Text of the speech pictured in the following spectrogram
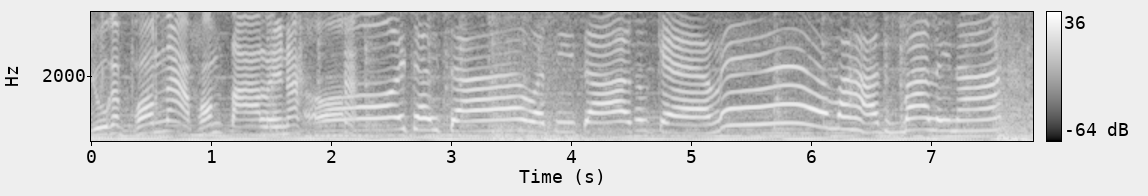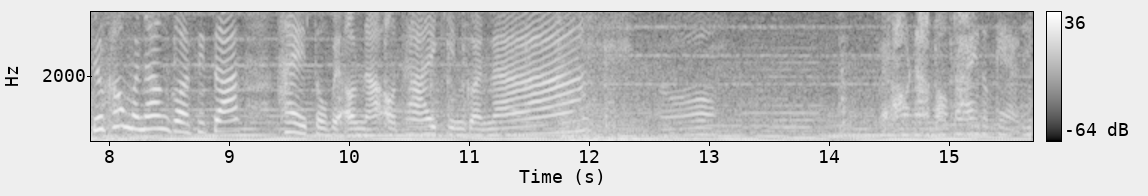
อยู่กันพร้อมหน้าพร้อมตาเลยนะ โอ้ยใช่จ้าสวัสดีจ้าเท่าแก่แม่มาหาถึงบ้านเลยนะ เดี๋ยวเข้ามานั่งก่อนสิจ้าให้โตไปเอาน้ำเอาท่าให้กินก่อนนะเออไปเอาน้ำเอาท่าให้เท่าแก่ดิ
